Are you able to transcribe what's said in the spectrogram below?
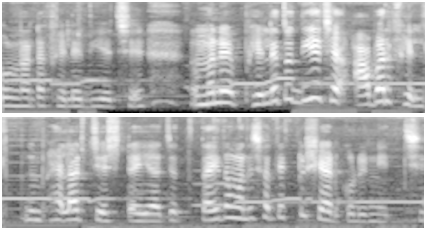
দোলনাটা ফেলে দিয়েছে। মানে ফেলে তো দিয়েছে, আবার ফেল ফেলার চেষ্টাই আছে। তাই তোমাদের সাথে একটু শেয়ার করে নিচ্ছি।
